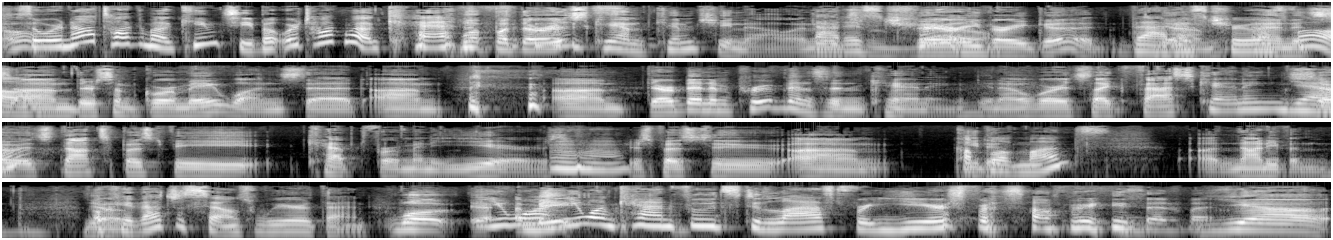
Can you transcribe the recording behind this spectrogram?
Oh. So we're not talking about kimchi, but we're talking about canned. Well, but there is canned kimchi now, and That it's is very, true. very good. That is true as and well. Um, there's some gourmet ones that um, um, there have been improvements in canning. You know, where it's like fast canning, so Yeah. Mm-hmm. it's not supposed to be kept for many years. You're supposed to um, couple of months uh, not even. Yeah. Okay, that just sounds weird then. Well, you uh, want may- you want canned foods to last for years for some reason, but yeah,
